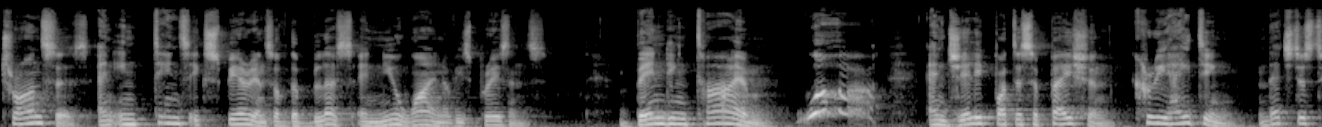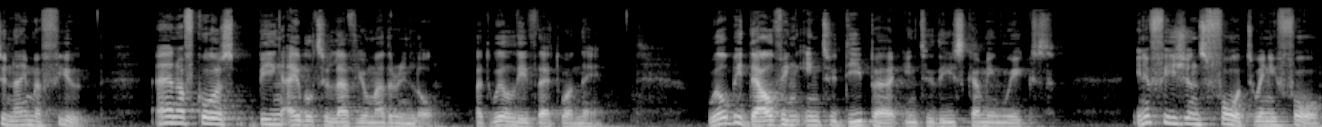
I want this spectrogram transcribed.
trances, an intense experience of the bliss and new wine of His presence, bending time, wah, angelic participation, creating, and that's just to name a few. And of course, being able to love your mother in law, but we'll leave that one there. We'll be delving into deeper into these coming weeks. In Ephesians 4:24,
